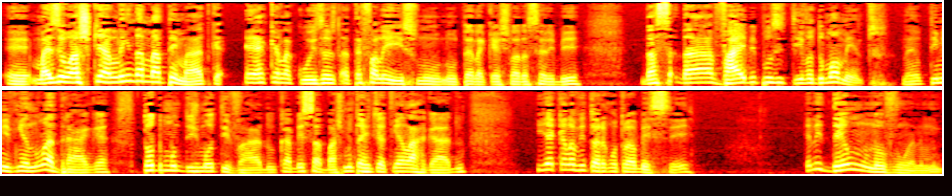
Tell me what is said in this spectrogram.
É, mas eu acho que além da matemática, é aquela coisa, até falei isso no, no telecast lá da Série B, da, da vibe positiva do momento. Né? O time vinha numa draga, todo mundo desmotivado, cabeça baixa, muita gente já tinha largado. E aquela vitória contra o ABC, ele deu um novo ânimo.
